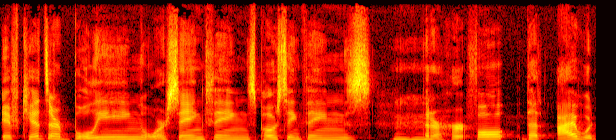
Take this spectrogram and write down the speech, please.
if kids are bullying or saying things, posting things that are hurtful, that I would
